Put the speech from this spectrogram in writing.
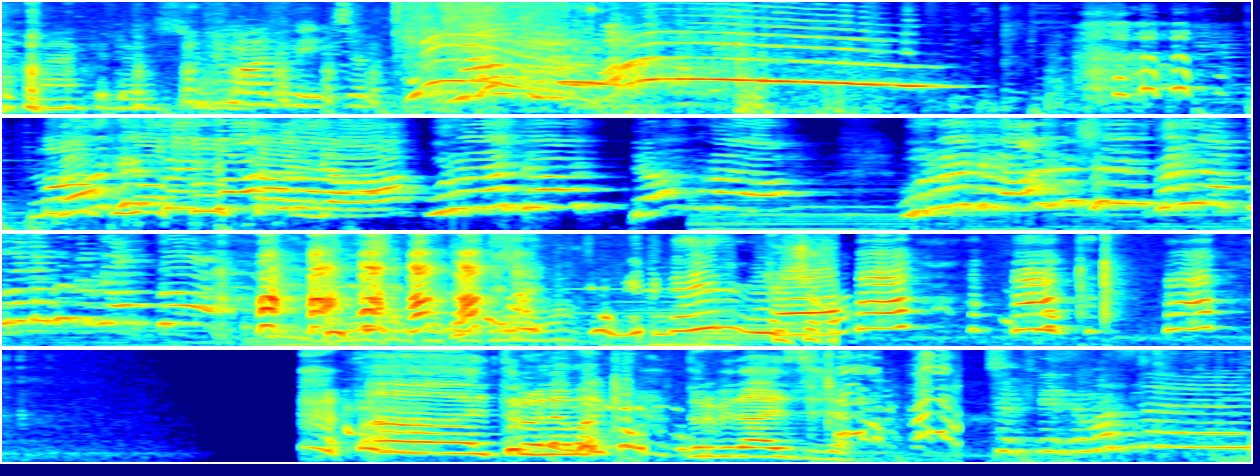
çok merak ediyoruz. Cumali için. Ne yapıyorsun sen ya? Buraya gel. Gel buraya. Buraya gel. Aynı şeyi senin yaptığını benim yaptım. Çok iyi değil mi ya? Ay trole bak. Dur bir daha izleyeceğim. Sürprizim hazır.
